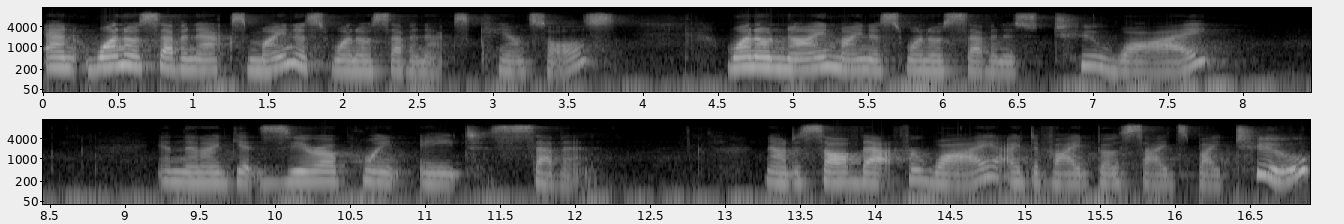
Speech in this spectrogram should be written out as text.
and 107x minus 107x cancels. 109 minus 107 is 2y, and then I get 0.87. Now to solve that for y, I divide both sides by 2,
